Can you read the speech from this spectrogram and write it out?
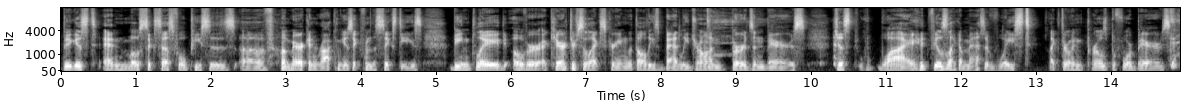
biggest and most successful pieces of American rock music from the 60s being played over a character select screen with all these badly drawn birds and bears. Just why? It feels like a massive waste, like throwing pearls before bears.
